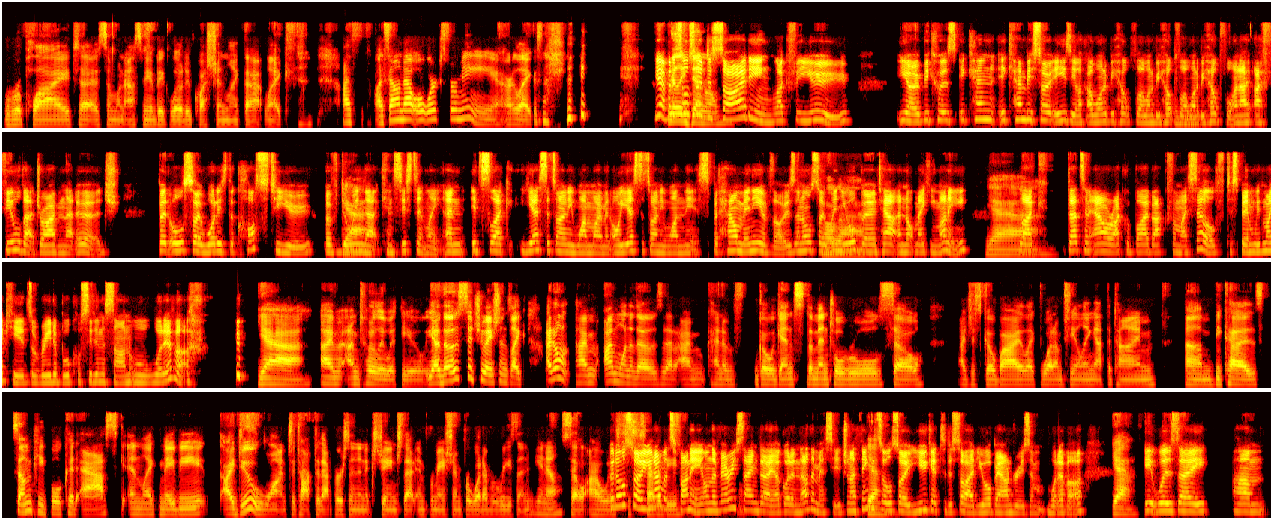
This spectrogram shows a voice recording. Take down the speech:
reply to if someone ask me a big loaded question like that like i i found out what works for me or like yeah but really it's also general. deciding like for you you know because it can it can be so easy like i want to be helpful i want to be helpful mm-hmm. i want to be helpful and i i feel that drive and that urge but also what is the cost to you of doing yeah. that consistently and it's like yes it's only one moment or yes it's only one this but how many of those and also when right. you're burnt out and not making money yeah. Like that's an hour I could buy back for myself to spend with my kids or read a book or sit in the sun or whatever. yeah, I'm I'm totally with you. Yeah, those situations like I don't I'm I'm one of those that I'm kind of go against the mental rules, so I just go by like what I'm feeling at the time um because some people could ask and like maybe I do want to talk to that person and exchange that information for whatever reason, you know? So I always But also, you know what's be... funny? On the very same day I got another message and I think yeah. it's also you get to decide your boundaries and whatever. Yeah. It was a um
